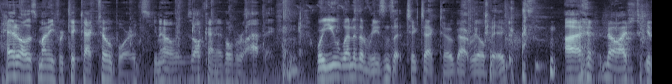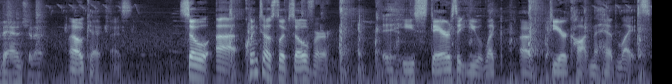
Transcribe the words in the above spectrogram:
I had all this money for tic tac toe boards. You know, it was all kind of overlapping. Were you one of the reasons that tic tac toe got real big? uh, no, I just took advantage of it. okay, nice. So uh, Quintos looks over. He stares at you like a deer caught in the headlights.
